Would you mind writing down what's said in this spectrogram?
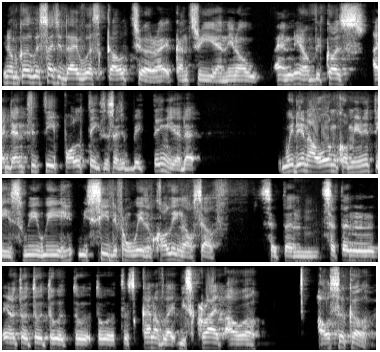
you know, because we're such a diverse culture, right, country, and you know, and you know, because identity politics is such a big thing here that within our own communities, we we we see different ways of calling ourselves certain certain you know to to to to to, to kind of like describe our our circle.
